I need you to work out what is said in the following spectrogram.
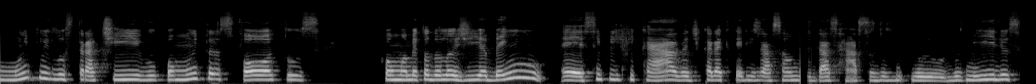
muito ilustrativo, com muitas fotos, com uma metodologia bem é, simplificada de caracterização das raças dos, do, dos milhos.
